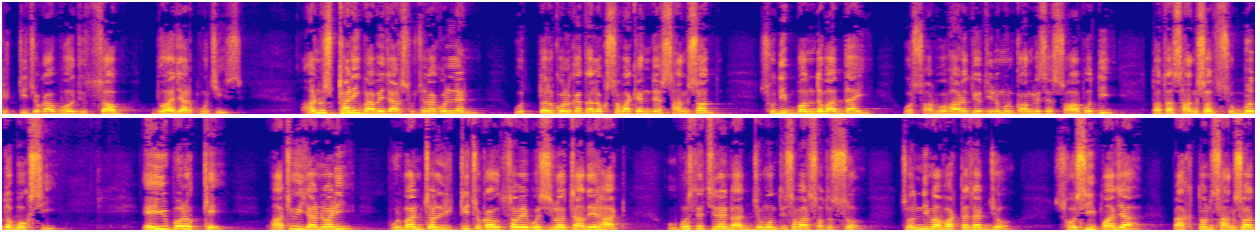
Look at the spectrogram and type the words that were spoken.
লিট্টি চোখা ভোজ উৎসব দু হাজার পঁচিশ। আনুষ্ঠানিকভাবে যার সূচনা করলেন, উত্তর কলকাতা লোকসভা কেন্দ্রের সাংসদ সুদীপ বন্দ্যোপাধ্যায় ও সর্বভারতীয় তৃণমূল কংগ্রেসের সভাপতি তথা সাংসদ সুব্রত বক্সি। এই উপলক্ষে পাঁচই জানুয়ারি পূর্বাঞ্চল লিট্টি চোখা উৎসবে বসেছিল চাঁদের হাট উপস্থিত ছিলেন রাজ্য মন্ত্রিসভার সদস্য চন্দিমা ভট্টাচার্য, শশী পাঁজা, প্রাক্তন সাংসদ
